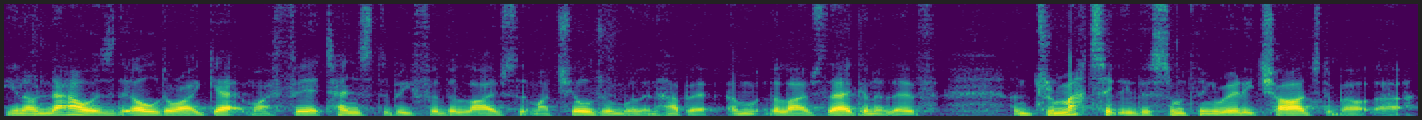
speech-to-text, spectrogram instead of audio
You know, now as the older I get, my fear tends to be for the lives that my children will inhabit and the lives they're going to live. And dramatically, there's something really charged about that.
